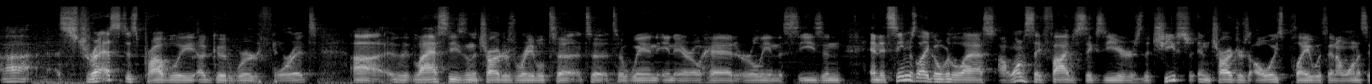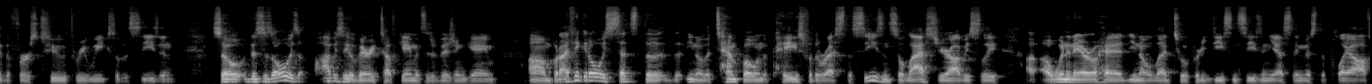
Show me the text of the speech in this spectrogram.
Uh, stressed is probably a good word for it. Uh, last season, the Chargers were able to, to to win in Arrowhead early in the season, and it seems like over the last, I want to say five six years, the Chiefs and Chargers always play within, I want to say, the first two three weeks of the season. So this is always obviously a very tough game. It's a division game. Um, but I think it always sets the, the, you know the tempo and the pace for the rest of the season. So last year, obviously, a, a win in Arrowhead, you know, led to a pretty decent season. Yes, they missed the playoffs.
